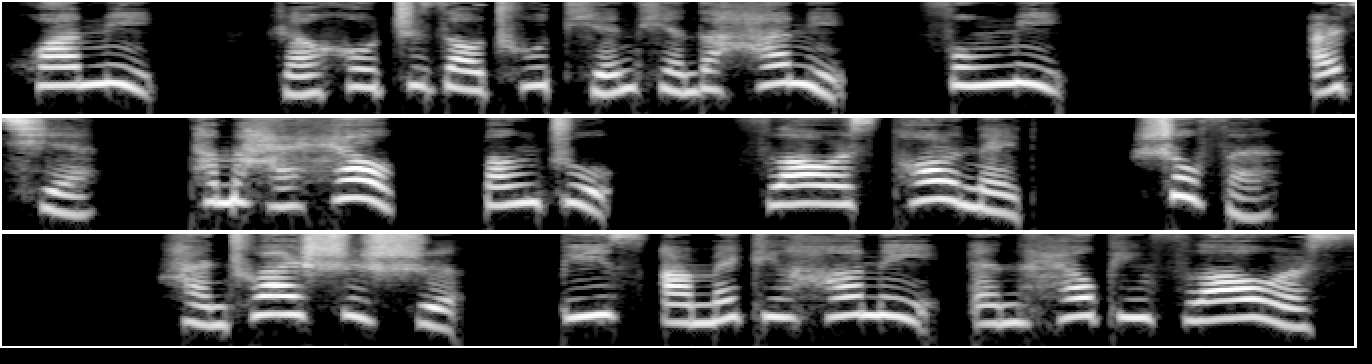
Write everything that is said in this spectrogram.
花蜜，然后制造出甜甜的 honey 蜂蜜，而且它们还 help 帮助。Flowers pollinate，授粉。喊出来试试。Bees are making honey and helping flowers。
